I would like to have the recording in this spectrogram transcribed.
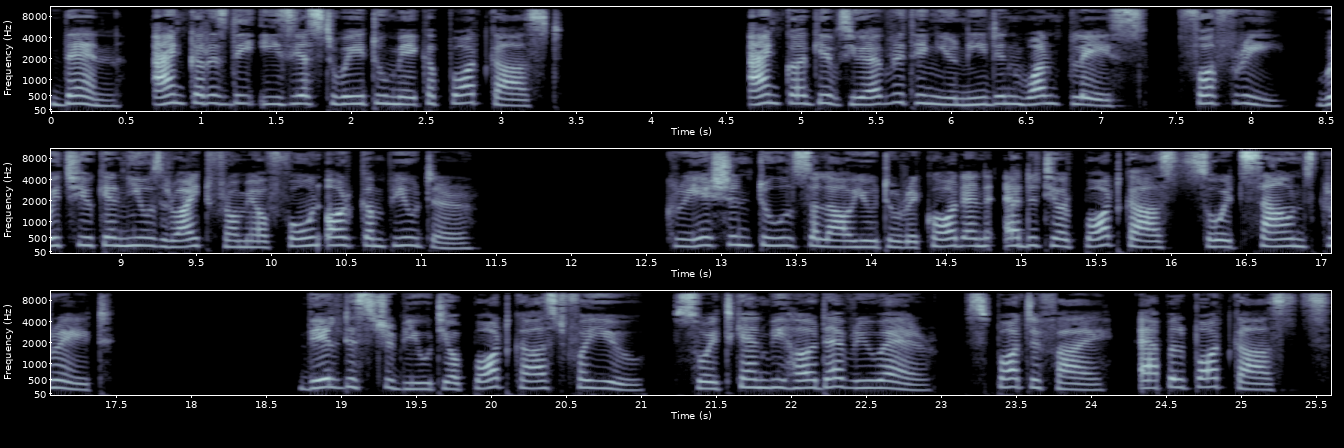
Then, Anchor is the easiest way to make a podcast. Anchor gives you everything you need in one place, for free, which you can use right from your phone or computer. Creation tools allow you to record and edit your podcast so it sounds great. They'll distribute your podcast for you, so it can be heard everywhere Spotify, Apple Podcasts,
